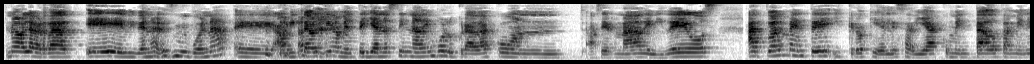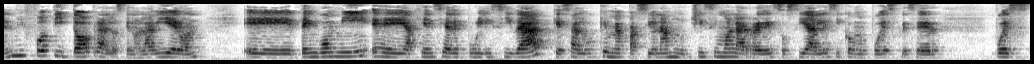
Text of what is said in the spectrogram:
No, la verdad, eh, Viviana eres muy buena. Eh, ahorita últimamente ya no estoy nada involucrada con hacer nada de videos. Actualmente, y creo que ya les había comentado también en mi fotito, para los que no la vieron, eh, tengo mi eh, agencia de publicidad, que es algo que me apasiona muchísimo, las redes sociales y cómo puedes crecer, pues,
